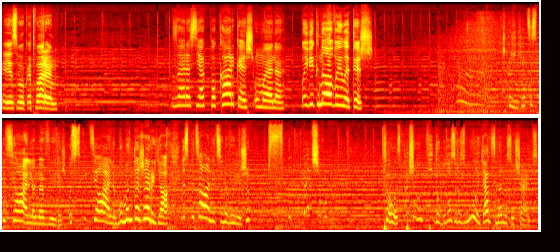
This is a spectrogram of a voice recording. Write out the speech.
І звуки тварин. Зараз як покаркаєш у мене, у вікно вилетиш. Кажу, я це спеціально не виріжу. Ось спеціально, бо монтажер я. Я спеціально це не виріжу. З першого цього, з першого відео було зрозуміло, як з мене знущаються.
